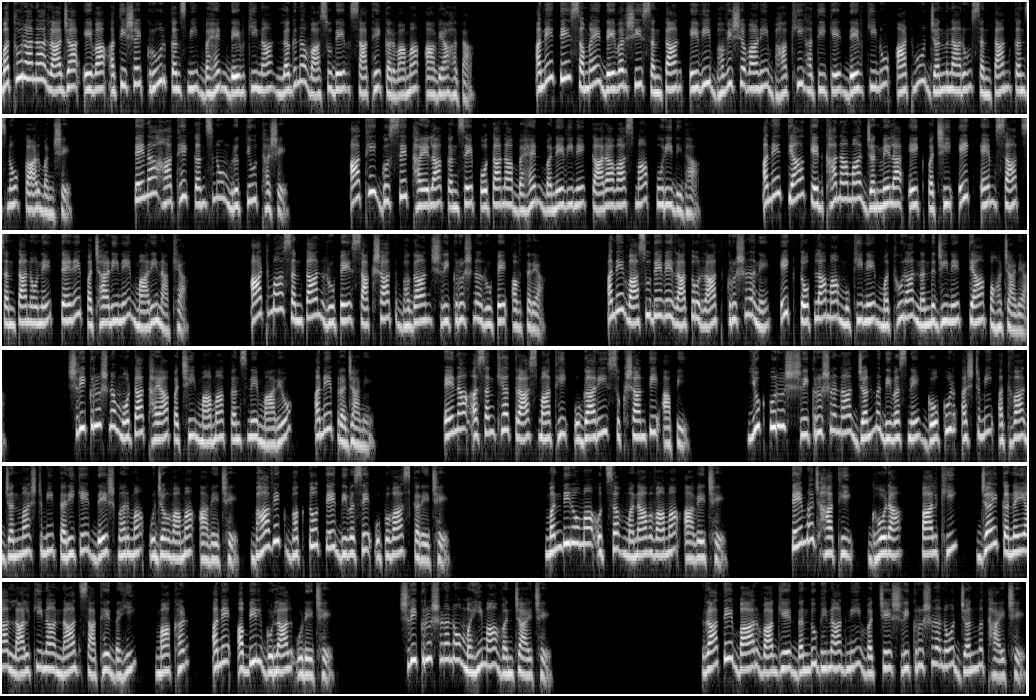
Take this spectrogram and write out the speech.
મથુરાના રાજા એવા અતિશય ક્રૂર કંસની બહેન દેવકીના લગ્ન વાસુદેવ સાથે કરવામાં આવ્યા હતા. અને તે સમયે દેવર્ષિ સંતાન એવી ભવિષ્યવાણી ભાખી હતી કે દેવકીનું આઠમું જન્મનારું સંતાન કંસનો કાળ બનશે. તેના હાથે કંસનું મૃત્યુ થશે. આથી ગુસ્સે થયેલા કંસે પોતાના બહેન બનેવીને કારાવાસમાં પૂરી દીધા. અને ત્યાં કેદખાનામાં જન્મેલા એક પછી એક એમ સાત સંતાનોને તેણે પછાડીને મારી નાખ્યા આઠમા સંતાન રૂપે સાક્ષાત ભગવાન શ્રીકૃષ્ણ રૂપે અવતર્યા અને વાસુદેવે રાતોરાત કૃષ્ણને એક ટોપલામાં મૂકીને મથુરા નંદજીને ત્યાં પહોંચાડ્યા શ્રીકૃષ્ણ મોટા થયા પછી મામા કંસને માર્યો અને પ્રજાને એના અસંખ્ય ત્રાસમાંથી ઉગારી સુખશાંતિ આપી યુગપુરુષ શ્રીકૃષ્ણના જન્મદિવસને ગોકુળ અષ્ટમી અથવા જન્માષ્ટમી તરીકે દેશભરમાં ઉજવવામાં આવે છે. ભાવિક ભક્તો તે દિવસે ઉપવાસ કરે છે. મંદિરોમાં ઉત્સવ મનાવવામાં આવે છે. તેમજ હાથી, ઘોડા, પાલખી, જય કનૈયા લાલકીના નાદ સાથે દહીં, માખણ અને અબીલ ગુલાલ ઉડે છે. શ્રીકૃષ્ણનો મહિમા વંચાય છે. રાતે બાર વાગ્યે દંદુભિનાદની વચ્ચે શ્રીકૃષ્ણનો જન્મ થાય છે.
